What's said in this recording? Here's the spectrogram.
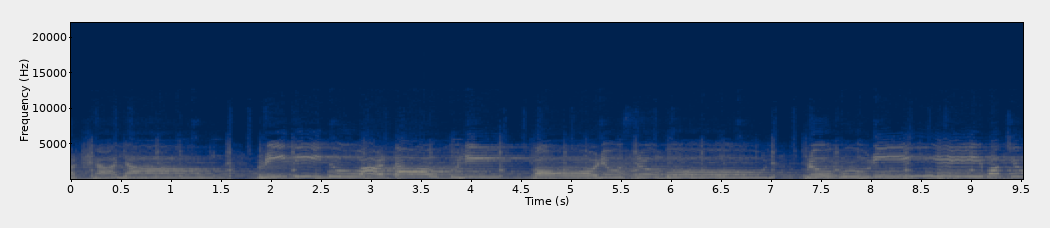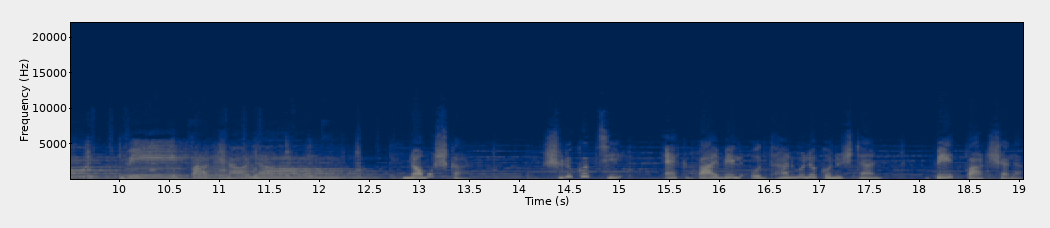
পাঠশালা। রীতি দুয়ার শ্রবণ। প্রভুরি বচন পাঠশালা। নমস্কার। শুরু করছি এক বাইবেল অধ্যয়নমূলক অনুষ্ঠান, বেদ পাঠশালা।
